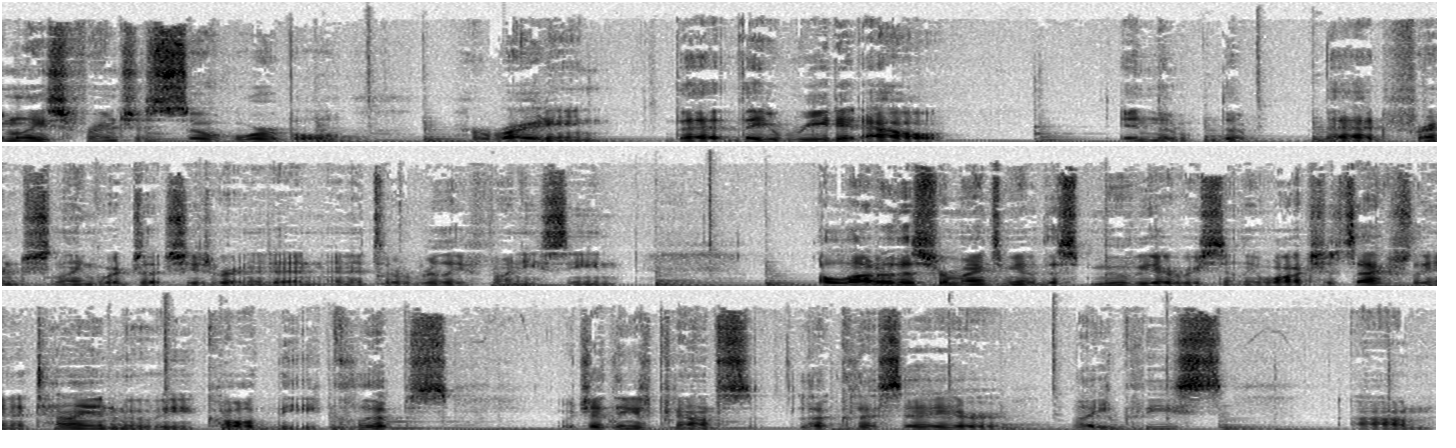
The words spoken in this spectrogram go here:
Emily's French is so horrible, her writing, that they read it out in the, the bad French language that she's written it in, and it's a really funny scene. A lot of this reminds me of this movie I recently watched. It's actually an Italian movie called The Eclipse, which I think is pronounced La Classe or La Eclisse. Um,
